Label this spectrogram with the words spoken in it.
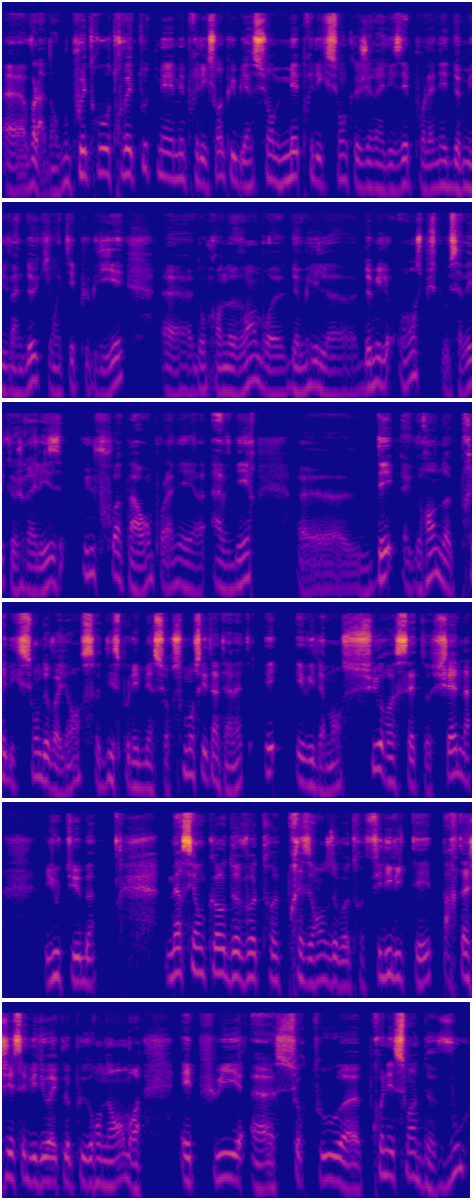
voilà, donc vous pouvez retrouver toutes mes, mes, prédictions et puis bien sûr mes prédictions que j'ai réalisées pour l'année 2022 qui ont été publiées donc en novembre 2011, puisque vous savez que je réalise une fois par an pour l'année à venir des grandes prédictions de voyance disponibles bien sûr sur mon site internet et évidemment sur cette chaîne YouTube. Merci encore de votre présence, de votre fidélité. Partagez cette vidéo avec le plus grand nombre. Et puis euh, surtout, euh, prenez soin de vous,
